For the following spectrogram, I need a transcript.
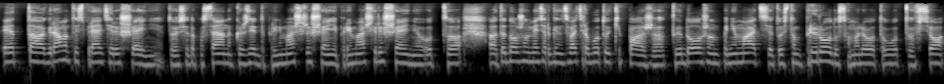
Это грамотность принятия решений. То есть это постоянно каждый день ты принимаешь решения, принимаешь решения. Вот а, ты должен уметь организовать работу экипажа, ты должен понимать, то есть там природу самолета, вот все,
